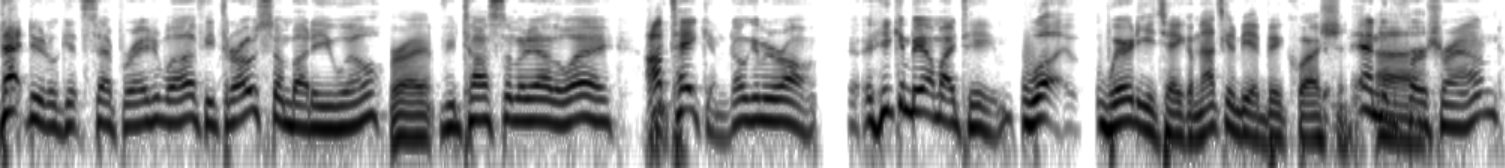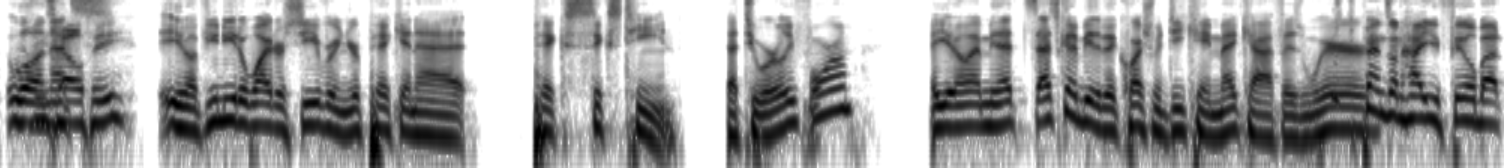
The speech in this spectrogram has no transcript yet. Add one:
that dude will get separated. Well, if he throws somebody, he will. Right. If he tosses somebody out of the way, I'll take him. Don't get me wrong. He can be on my team. Well, where do you take him? That's going to be a big question. End of the Uh, first round. Well, he's and that's healthy. you know if you need a wide receiver and you're picking at pick 16, is that too early for him? You know, I mean that's that's going to be the big question with DK Metcalf is where It depends on how you feel about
